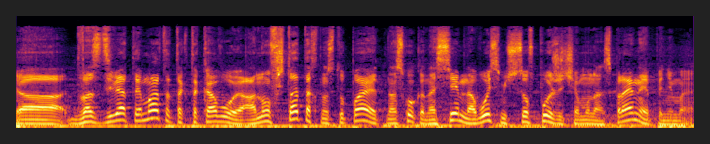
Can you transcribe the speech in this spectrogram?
А, 29 марта, так таковое, оно в Штатах наступает на сколько? На 7, на 8 часов позже, чем у нас, правильно я понимаю?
